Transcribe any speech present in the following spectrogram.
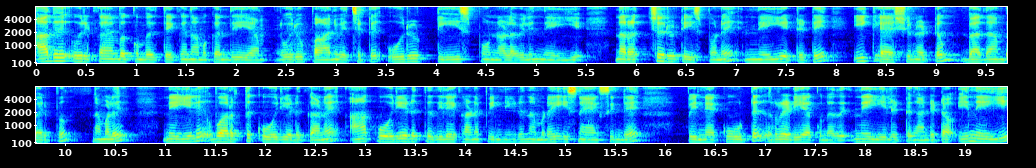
അത് ഉരുക്കാൻ വെക്കുമ്പോഴത്തേക്ക് നമുക്ക് എന്ത് ചെയ്യാം? ഒരു പാൻ വെച്ചിട്ട് ഒരു ടീസ്പൂൺ അളവിൽ നെയ്യ് നിറച്ചൊരു ടീസ്പൂണ് നെയ്യ് ഇട്ടിട്ട് ഈ കാഷ്യൂനട്ടും ബദാം പരിപ്പും നമ്മൾ നെയ്യിൽ വറുത്ത് കോരിയെടുക്കുകയാണ് ആ കോരിയെടുത്തതിലേക്കാണ് പിന്നീട് നമ്മുടെ ഈ സ്നാക്സിന്റെ പിന്നെ കൂട്ട് റെഡിയാക്കുന്നത് നെയ്യിലിട്ട് കണ്ടിട്ടോ? ഈ നെയ്യ്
